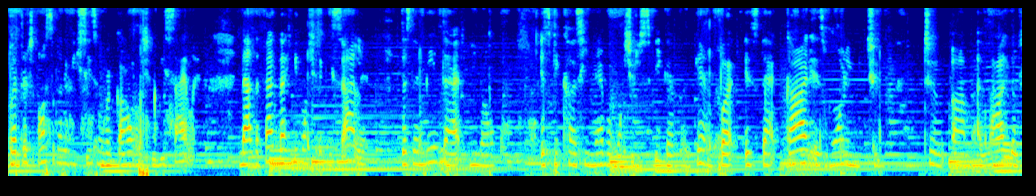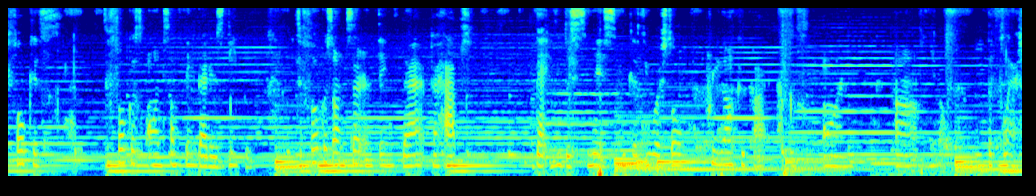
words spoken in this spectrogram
but there's also going to be season where God wants you to be silent. Now, the fact that He wants you to be silent doesn't mean that, you know, it's because He never wants you to speak ever again, but it's that God is wanting you to to um, allow you to focus to focus on something that is deeper to focus on certain things that perhaps that you dismiss because you are so preoccupied on um, you know the flesh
